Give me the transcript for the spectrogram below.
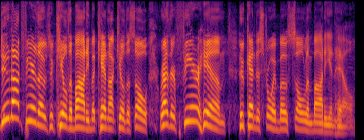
do not fear those who kill the body but cannot kill the soul. Rather, fear him who can destroy both soul and body in hell.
